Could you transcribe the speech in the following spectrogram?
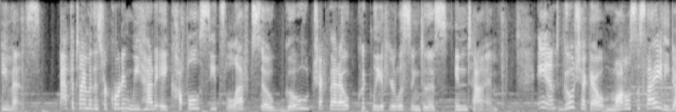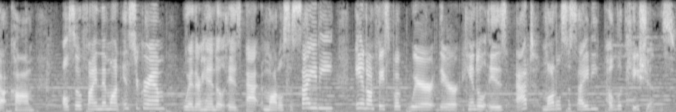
events. At the time of this recording, we had a couple seats left, so go check that out quickly if you're listening to this in time. And go check out modelsociety.com. Also, find them on Instagram, where their handle is at Model Society, and on Facebook, where their handle is at Model Society Publications.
